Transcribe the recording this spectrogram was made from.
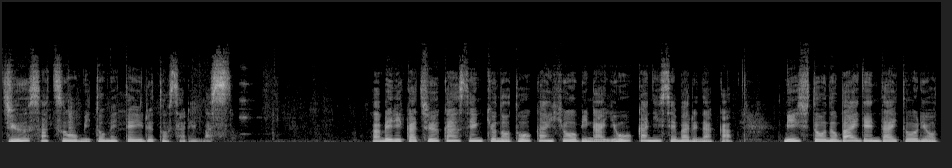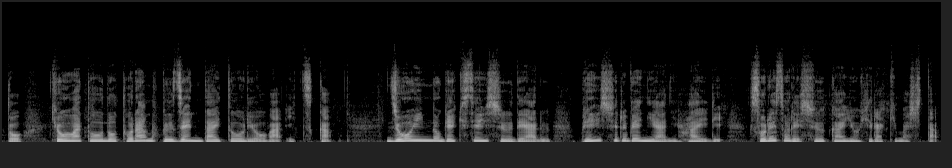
銃殺を認めているとされます。アメリカ中間選挙の投開票日が8日に迫る中、民主党のバイデン大統領と共和党のトランプ前大統領は5日、上院の激戦州であるペンシルベニアに入りそれぞれ集会を開きました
